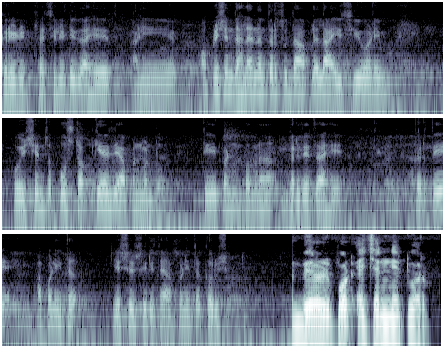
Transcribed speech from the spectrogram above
क्रेडिट फॅसिलिटीज आहेत आणि ऑपरेशन झाल्यानंतरसुद्धा आपल्याला आय सी यू आणि पेशंटचं पोस्ट ऑफ केअर जे आपण म्हणतो ते पण बघणं गरजेचं आहे. तर ते आपण इथं यशस्वीरित्या आपण इथं करू शकतो. Bureau report H N network.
